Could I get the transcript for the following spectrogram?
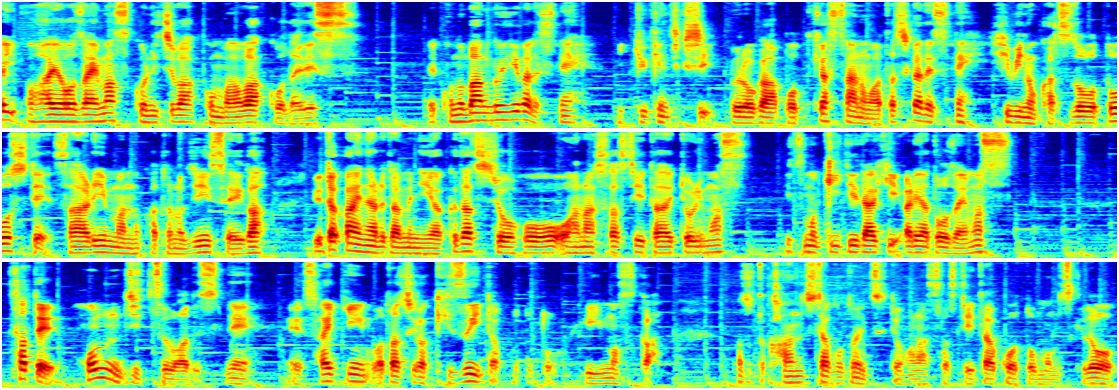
はい、おはようございます。こんにちは、こんばんは、広大です。この番組ではですね、一級建築士、ブロガー、ポッドキャスターの私がですね、日々の活動を通してサラリーマンの方の人生が豊かになるために役立つ情報をお話しさせていただいております。いつも聞いていただきありがとうございます。さて、本日はですね、最近私が気づいたことと言いますか、ちょっと感じたことについてお話しさせていただこうと思うんですけど、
